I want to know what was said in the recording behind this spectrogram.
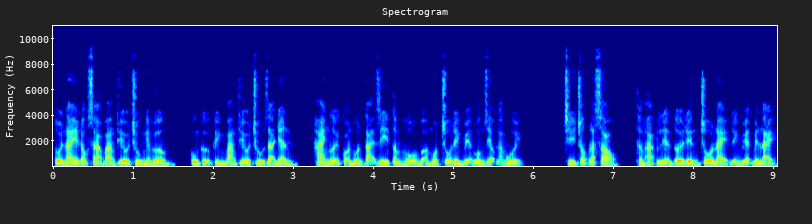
Tối nay độc xà bang thiếu chủ nghiêm hưởng, cùng cự kình bang thiếu chủ giả nhân, hai người còn muốn tại di tâm hồ bờ một chỗ đỉnh viện uống rượu làm vui. Chỉ chốc lát sau, thẩm hạc liền tới đến chỗ này đỉnh viện bên này,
